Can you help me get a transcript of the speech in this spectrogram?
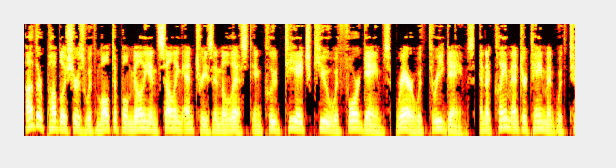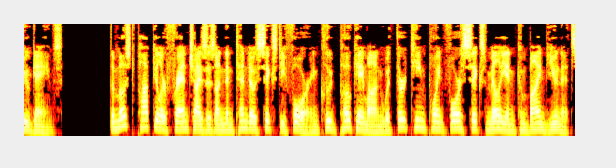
Other publishers with multiple million-selling entries in the list include THQ with four games, Rare with three games, and Acclaim Entertainment with two games. The most popular franchises on Nintendo 64 include Pokémon with 13.46 million combined units,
